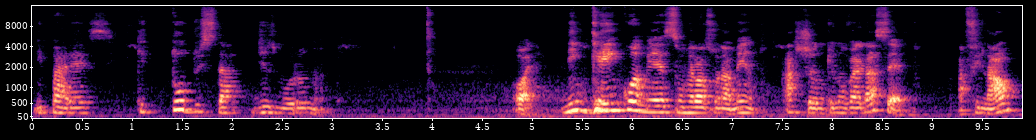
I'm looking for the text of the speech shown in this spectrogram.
e parece que tudo está desmoronando. Olha, ninguém começa um relacionamento achando que não vai dar certo. Afinal,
